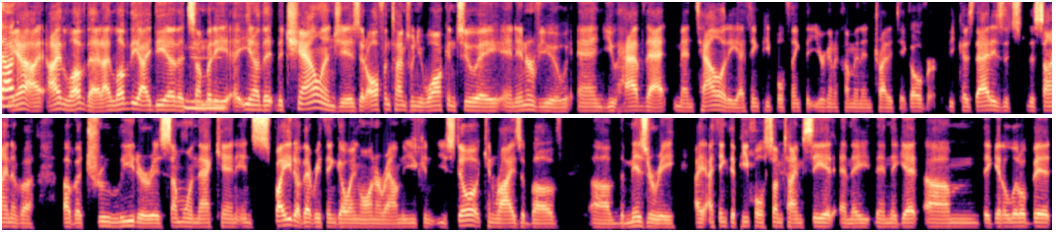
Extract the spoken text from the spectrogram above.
Doug? Yeah, I, I, love that. I love the idea that somebody, mm-hmm. you know, the, the challenge is that oftentimes when you walk into a an interview and you have that mentality, I think people think that you're going to come in and try to take over because that is the sign of a of a true leader is someone that can, in spite of everything going on around you, you can you still can rise above uh, the misery. I, I, think that people sometimes see it and they then they get um, they get a little bit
